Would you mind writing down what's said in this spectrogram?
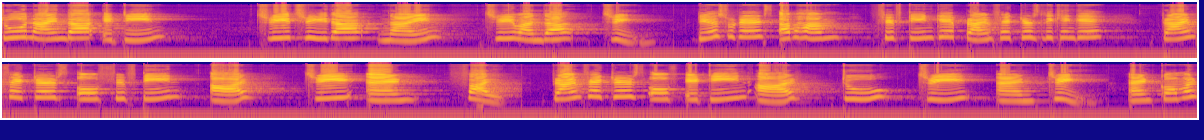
Two nine the eighteen three three the nine three one the three dear students अब हम 15 के प्राइम फैक्टर्स लिखेंगे prime factors of 15 are 3 and 5 prime factors of 18 are 2 3 and 3 and common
